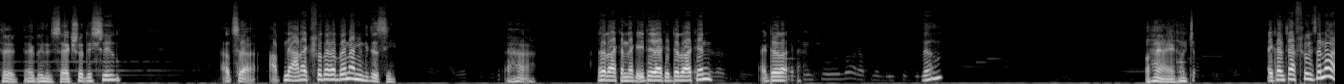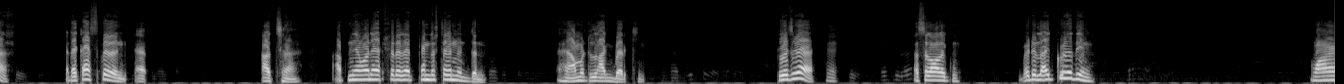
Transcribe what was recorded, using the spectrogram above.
হ্যাঁ একশো দিচ্ছেন আচ্ছা আপনি আর একশো টাকা দেন আমি দিতেছি হ্যাঁ। রাখেন রাখেন, এটা রাখেন এটা রাখেন। এটা দেন হ্যাঁ এখন এখানে চারশো হয়েছে না? এটা কাজ করেন আচ্ছা আপনি আমার একশো টাকা পঞ্চাশ টাকা নোট দেন। হ্যাঁ আমার একটু লাগবে আর কি। ঠিক আছে ভাইয়া? আসসালামু আলাইকুম। এটা লাইক করে দিন। আমার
